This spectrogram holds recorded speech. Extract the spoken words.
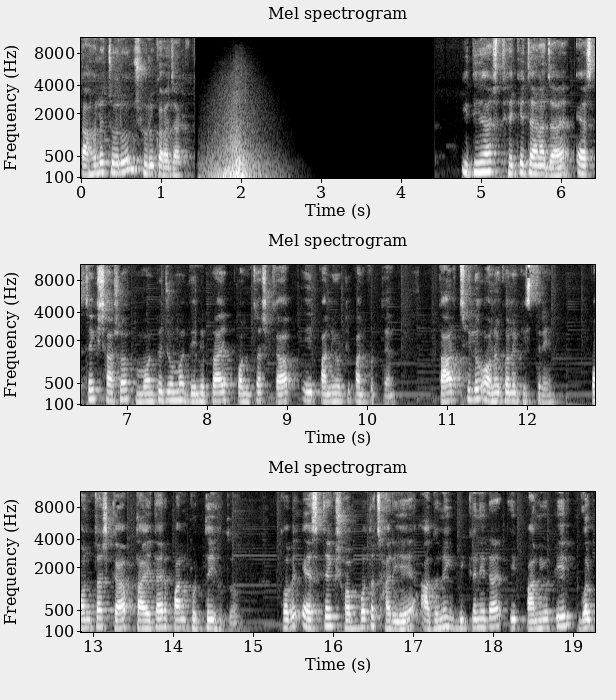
তাহলে চলুন শুরু করা যাক। ইতিহাস থেকে জানা যায়, অ্যাজটেক শাসক মন্টেজুমা দিনে প্রায় পঞ্চাশ কাপ এই পানীয়টি পান করতেন, তার ছিল অনেক অনেক স্ত্রী। পঞ্চাশ কাপ তাই তার পান করতেই হতো। তবে অ্যাজটেক সভ্যতা ছাড়িয়ে আধুনিক বিজ্ঞানীরা এই পানীয়টির গল্প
